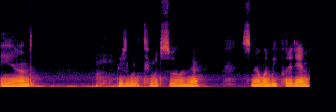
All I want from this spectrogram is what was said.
and there's a little too much soil in there. So now when we put it in,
